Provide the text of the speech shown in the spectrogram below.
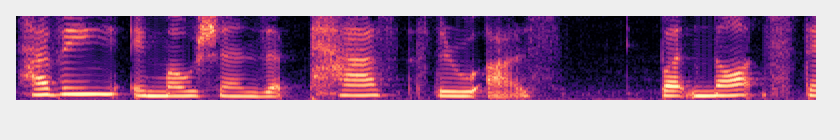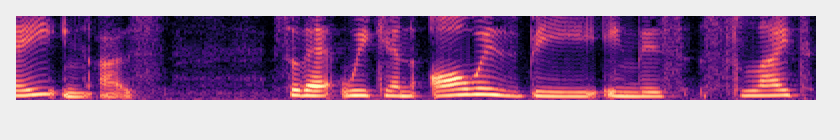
having emotions that pass through us, but not stay in us, so that we can always be in this slight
